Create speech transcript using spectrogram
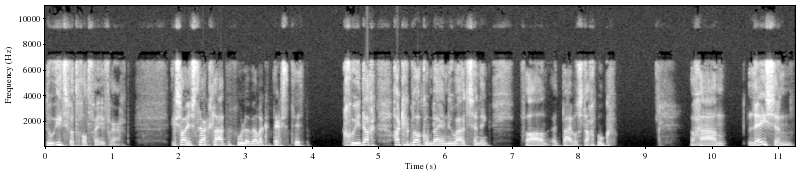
Doe iets wat God van je vraagt. Ik zal je straks laten voelen welke tekst het is. Goeiedag, hartelijk welkom bij een nieuwe uitzending van het Bijbels Dagboek. We gaan lezen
